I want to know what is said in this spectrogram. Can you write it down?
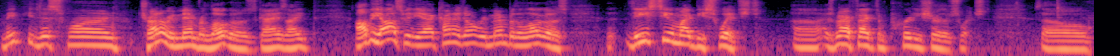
Maybe this one. Try to remember logos, guys. I, I'll be honest with you. I kind of don't remember the logos. These two might be switched. Uh, as a matter of fact, I'm pretty sure they're switched. So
